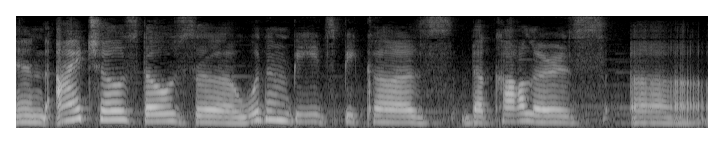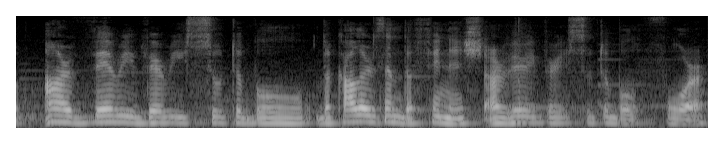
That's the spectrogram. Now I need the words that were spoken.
And I chose those uh, wooden beads because the colors uh, are very very suitable. The colors and the finish are very very suitable for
